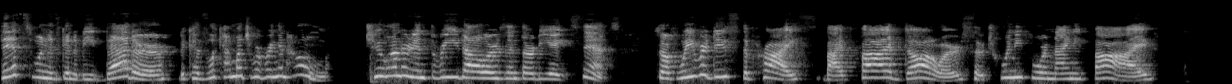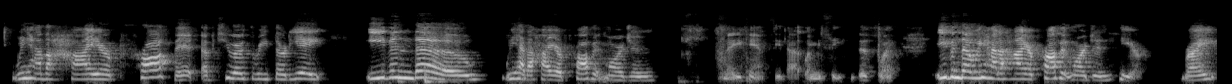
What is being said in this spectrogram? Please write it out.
this one is going to be better because look how much we're bringing home. $203.38. So if we reduce the price by $5, so $24.95, we have a higher profit of 203.38 even though we had a higher profit margin. No, you can't see that. Let me see this way. Even though we had a higher profit margin here, right?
